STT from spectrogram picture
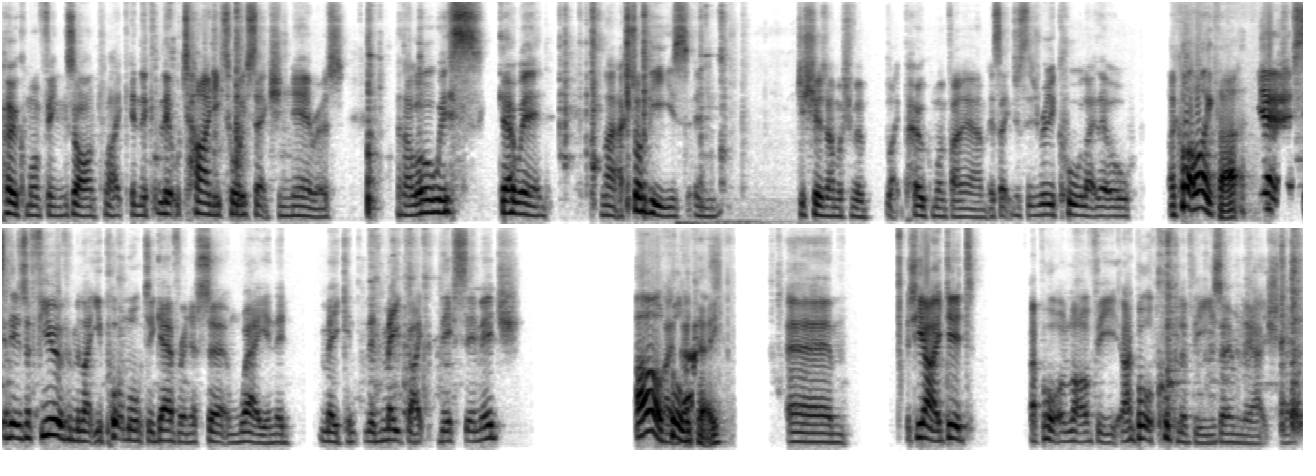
Pokemon things on, like in the little tiny toy section near us. And I'll always go in. Like I saw these, and just shows how much of a like Pokemon fan I am. It's like just this really cool, like little I quite like that. yeah. So there's a few of them, and like you put them all together in a certain way, and they'd make it, they'd make like this image. Oh, Like cool. that. Okay. Um, so yeah, I did. I bought a lot of the. I bought a couple of these only actually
